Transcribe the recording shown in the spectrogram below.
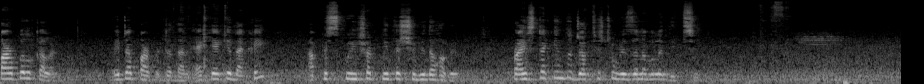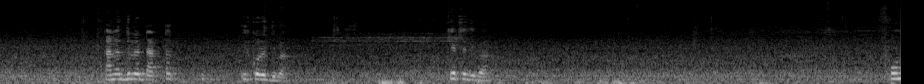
পার্পল কালার। এটা পার্পলটা দাঁড় একে একে দেখাই। আপনি স্ক্রিনশট নিতে সুবিধা হবে। প্রাইসটা কিন্তু যথেষ্ট রিজনেবলে দিচ্ছি। কানে দুলের ডাকটা ই করে দিবা। কেটে দিবা। ফোন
